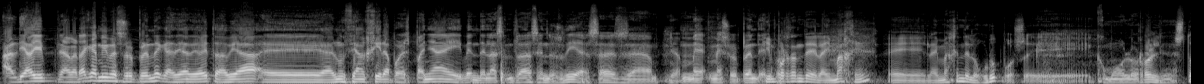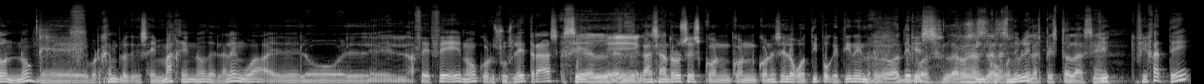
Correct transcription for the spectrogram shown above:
al día de hoy, la verdad que a mí me sorprende que a día de hoy todavía eh, anuncian gira por España y venden las entradas en dos días, ¿sabes? O sea, me, me sorprende. Qué importante la imagen, eh, la imagen de los grupos, eh, como los Rolling Stone, ¿no? Eh, por ejemplo, esa imagen, ¿no? De la lengua, el, o el- el ACC, ¿no? Con sus letras. Sí, el- eh, el- Guns N' Roses con, con- con ese logotipo que tienen. Los logotipos, que las rosas y las- inconfundible. y las pistolas. Que, fíjate,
